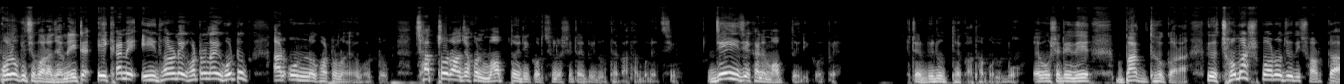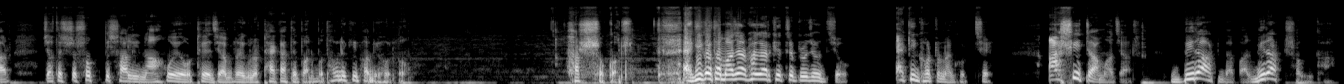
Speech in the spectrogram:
কোনো কিছু করা যাবে না। এটা এখানে এই ধরনের ঘটনায় ঘটুক আর অন্য ঘটনায়ও ঘটুক। ছাত্ররা যখন মব তৈরি করছিল সেটার বিরুদ্ধে কথা বলেছি। যেই যেখানে মব তৈরি করবে, এটার বিরুদ্ধে কথা বলব এবং সেটা দিয়ে বাধ্য করা। কিন্তু ছমাস পরও যদি সরকার যথেষ্ট শক্তিশালী না হয়ে ওঠে যে আমরা এগুলো ঠেকাতে পারব, তাহলে কীভাবে হলো? হাস্যকর। একই কথা মাজার ভাঙার ক্ষেত্রে প্রযোজ্য। একই ঘটনা ঘটছে। আশিটা মাজার। বিরাট ব্যাপার, বিরাট সংখ্যা।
